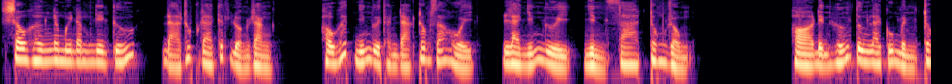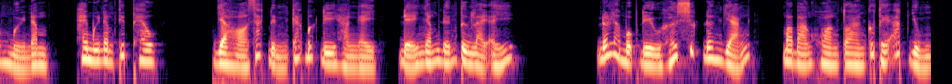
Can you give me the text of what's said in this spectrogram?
sau hơn 50 năm nghiên cứu đã rút ra kết luận rằng hầu hết những người thành đạt trong xã hội là những người nhìn xa trông rộng. Họ định hướng tương lai của mình trong 10 năm, 20 năm tiếp theo và họ xác định các bước đi hàng ngày để nhắm đến tương lai ấy. Đó là một điều hết sức đơn giản mà bạn hoàn toàn có thể áp dụng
